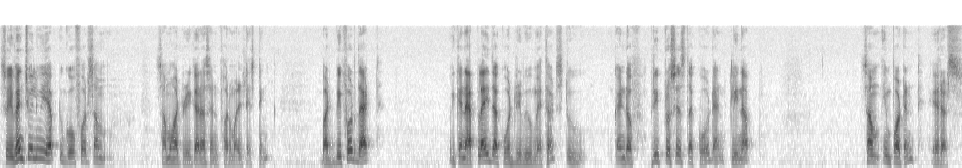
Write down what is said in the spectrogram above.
So, eventually we have to go for some somewhat rigorous and formal testing, but before that we can apply the code review methods to kind of pre-process the code and clean up some important errors.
